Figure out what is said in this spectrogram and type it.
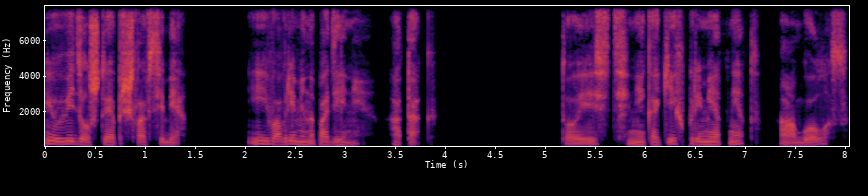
и увидел, что я пришла в себя. И во время нападения. А так. То есть никаких примет нет, а голос?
